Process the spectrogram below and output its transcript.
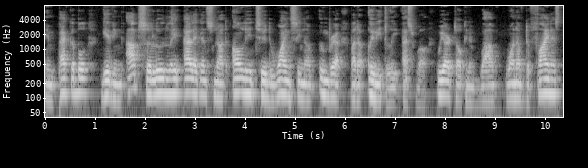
Impeccable, giving absolutely elegance not only to the wine scene of Umbria but of Italy as well. We are talking about one of the finest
